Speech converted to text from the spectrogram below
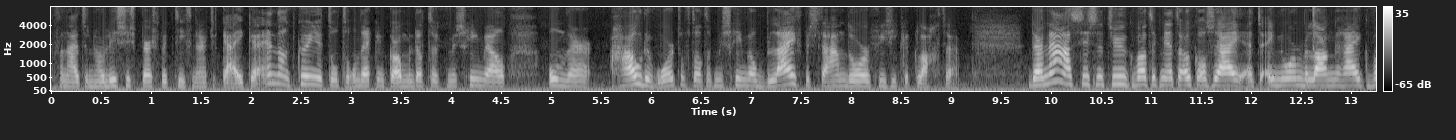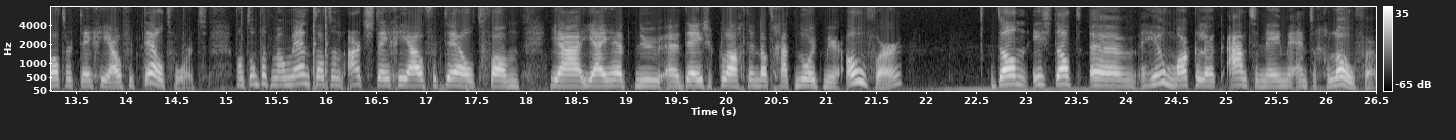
vanuit een holistisch perspectief naar te kijken. En dan kun je tot de ontdekking komen dat het misschien wel onderhouden wordt of dat het misschien wel blijft bestaan door fysieke klachten. Daarnaast is natuurlijk, wat ik net ook al zei, het enorm belangrijk wat er tegen jou verteld wordt. Want op het moment dat een arts tegen jou vertelt van ja, jij hebt nu uh, deze klacht en dat gaat nooit meer over, dan is dat uh, heel makkelijk aan te nemen en te geloven.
